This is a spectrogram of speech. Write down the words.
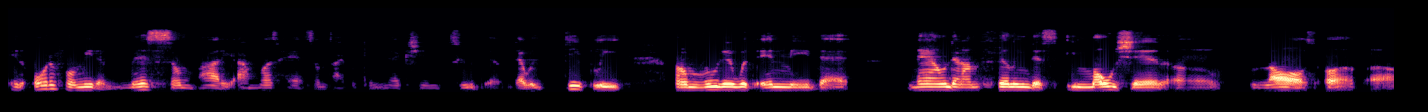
in order for me to miss somebody, I must have some type of connection to them that was deeply um, rooted within me. That now that I'm feeling this emotion of loss, of uh,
